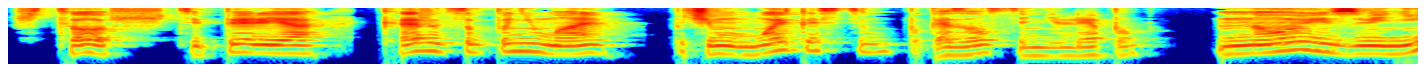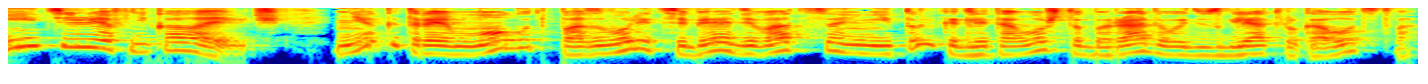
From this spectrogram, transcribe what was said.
Что ж, теперь я, кажется, понимаю, почему мой костюм показался нелепым. Ну, извините, Лев Николаевич, некоторые могут позволить себе одеваться не только для того, чтобы радовать взгляд руководства,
